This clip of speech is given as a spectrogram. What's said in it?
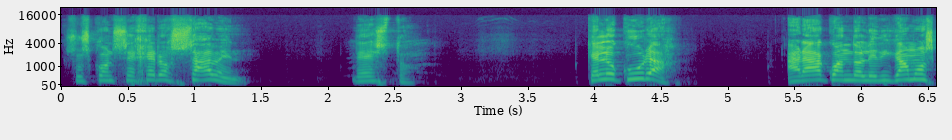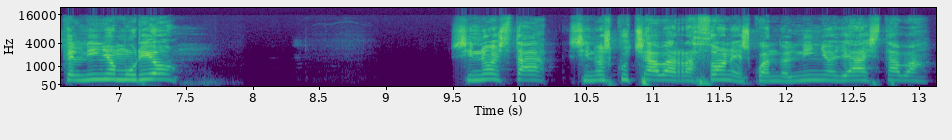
Sus consejeros saben de esto. ¿Qué locura hará cuando le digamos que el niño murió? Si no, está, si no escuchaba razones cuando el niño ya estaba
